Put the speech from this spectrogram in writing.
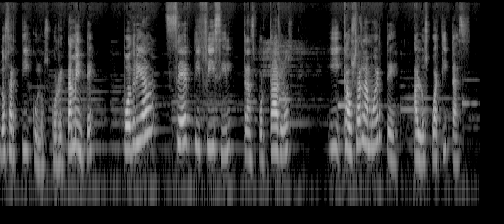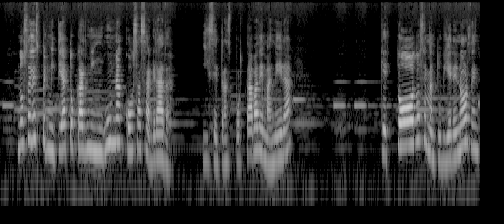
los artículos correctamente, podría ser difícil transportarlos y causar la muerte a los cuatitas. No se les permitía tocar ninguna cosa sagrada y se transportaba de manera que todo se mantuviera en orden.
